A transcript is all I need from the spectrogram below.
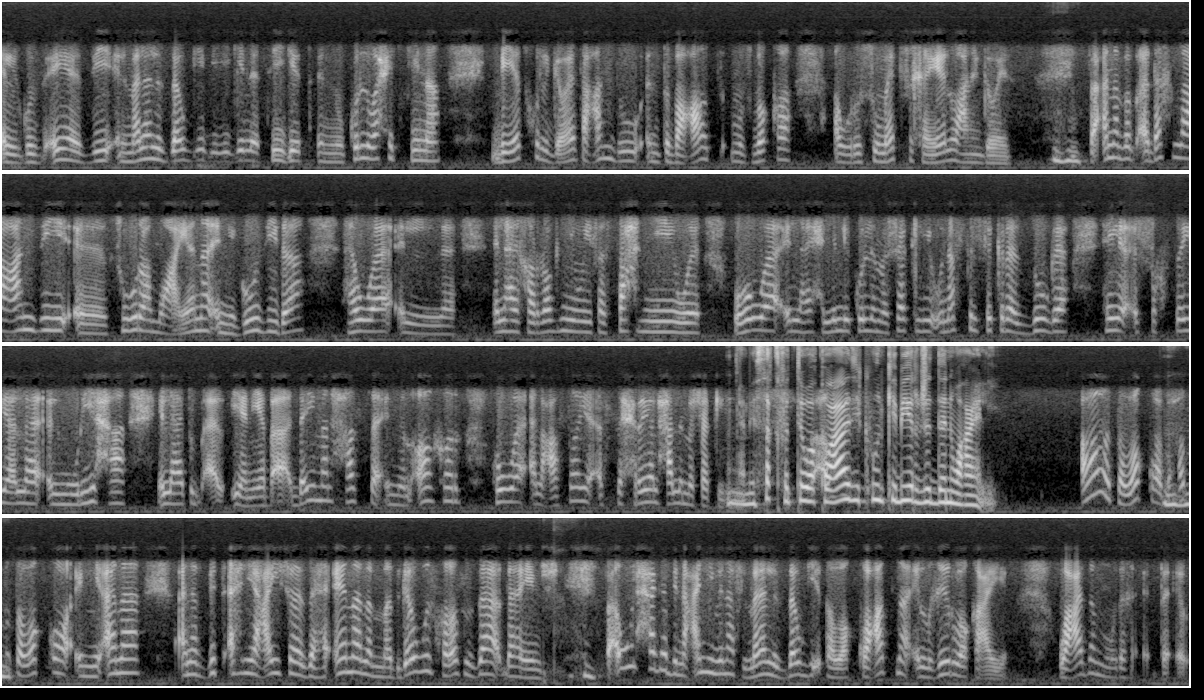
الجزئية دي الملل الزوجي بيجي نتيجة إنه كل واحد فينا بيدخل الجواز عنده انطباعات مسبقة أو رسومات في خياله عن الجواز. فأنا ببقى داخلة عندي صورة معينة إن جوزي ده هو اللي هيخرجني ويفسحني وهو اللي هيحل لي كل مشاكلي. ونفس الفكرة الزوجة هي الشخصية المريحة اللي هتبقى يعني يبقى دايما حاسة إن الآخر هو العصاية السحرية لحل مشاكلي. يعني سقف التوقعات يكون كبير جدا وعالي. آه توقع بحط توقع إني أنا أنا في بيت أهلي عايشة زهقانة لما اتجوز خلاص الزهق ده هيمشي. فأول حاجة بنعاني منها في الملل الزوجي توقعاتنا الغير واقعية وعدم مدخ...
